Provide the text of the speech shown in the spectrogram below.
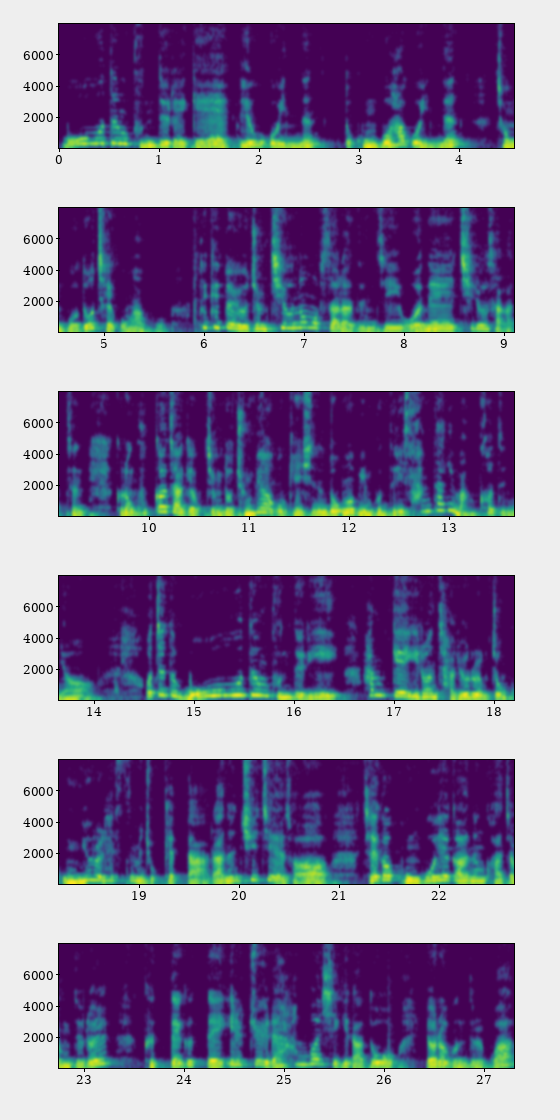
모든 분들에게 배우고 있는 또 공부하고 있는 정보도 제공하고 특히 또 요즘 치유 농업사라든지 원예 치료사 같은 그런 국가 자격증도 준비하고 계시는 농업인 분들이 상당히 많거든요. 어쨌든 모든 분들이 함께 이런 자료를 좀 공유를 했으면 좋겠다라는 취지에서 제가 공부해가는 과정들을 그때그때 일주일에 한 번씩이라도 여러분들과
